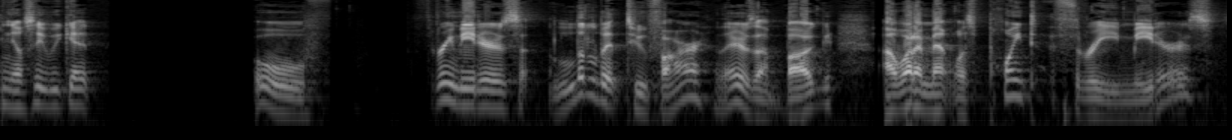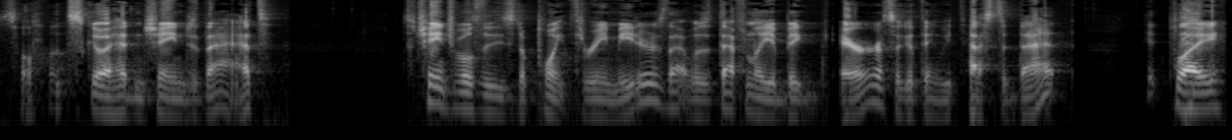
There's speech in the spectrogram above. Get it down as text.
And you'll see we get, oh, three meters, a little bit too far. There's a bug. Uh, what I meant was 0.3 meters. So let's go ahead and change that. Let's change both of these to 0.3 meters. That was definitely a big error. It's a good thing we tested that. Hit play.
